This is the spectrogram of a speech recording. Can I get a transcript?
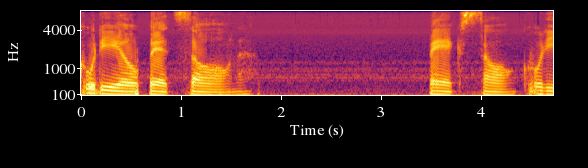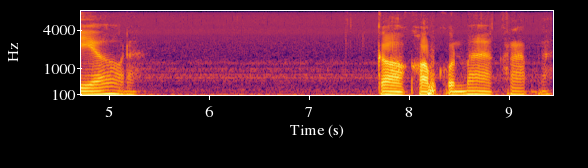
คู่เดียวแปดสองนะแปดสองคู่เดียวนะ ก็ขอบคุณมากครับนะ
